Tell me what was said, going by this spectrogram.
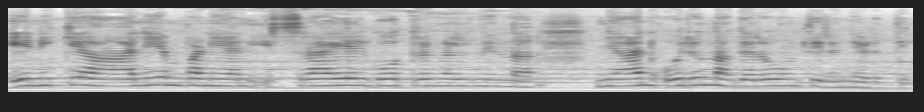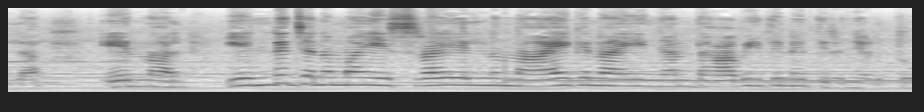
എനിക്ക് ആലയം പണിയാൻ ഇസ്രായേൽ ഗോത്രങ്ങളിൽ നിന്ന് ഞാൻ ഒരു നഗരവും തിരഞ്ഞെടുത്തില്ല. എന്നാൽ എന്റെ ജനമായ ഇസ്രായേലിന് നായകനായി ഞാൻ ദാവീദിനെ തിരഞ്ഞെടുത്തു.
